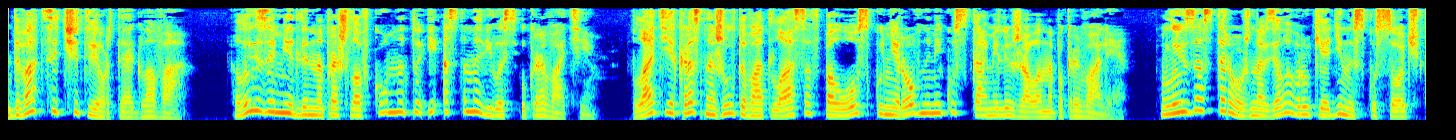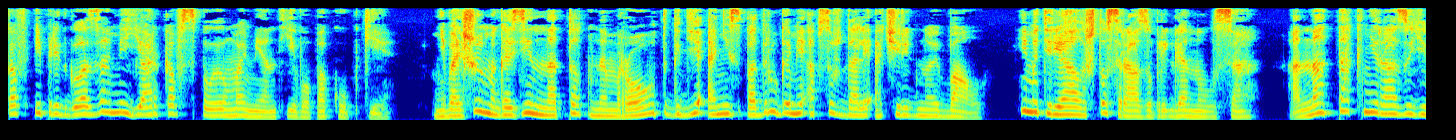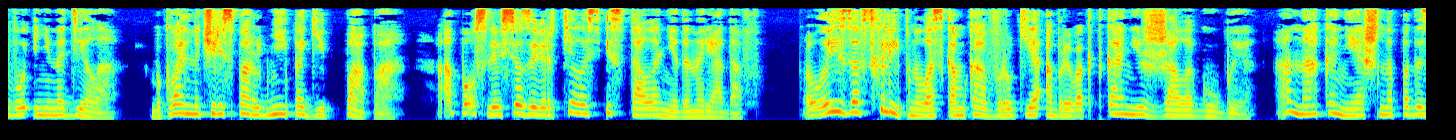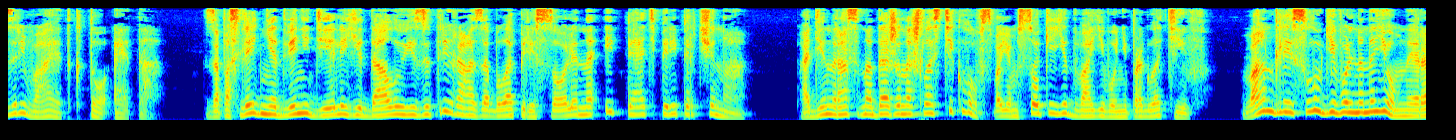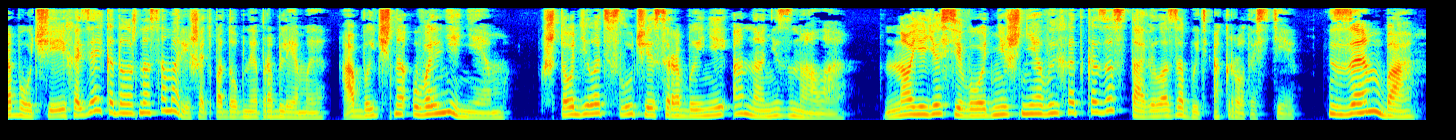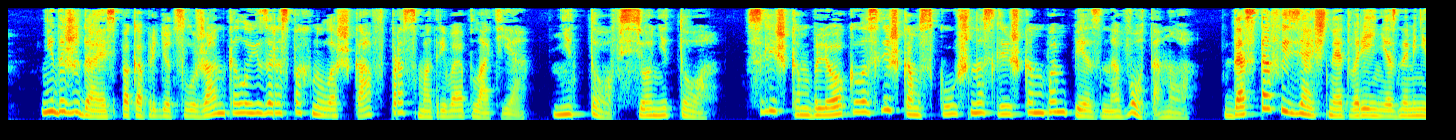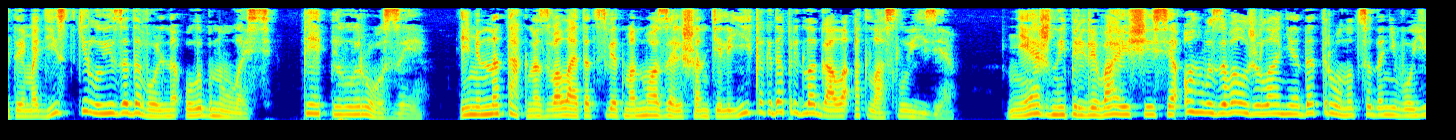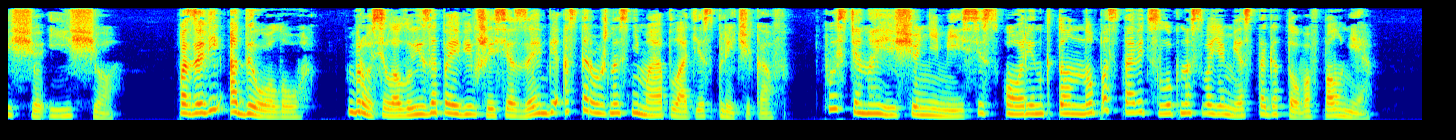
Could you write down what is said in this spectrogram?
24 глава. Луиза медленно прошла в комнату и остановилась у кровати. Платье красно-желтого атласа в полоску неровными кусками лежало на покрывале. Луиза осторожно взяла в руки один из кусочков, и перед глазами ярко всплыл момент его покупки. Небольшой магазин на Тоттенем-Роуд, где они с подругами обсуждали очередной бал. И материал, что сразу приглянулся. Она так ни разу его и не надела. Буквально через пару дней погиб папа, а после все завертелось и стало не до нарядов. Луиза всхлипнула, скомкав в руке обрывок ткани, сжала губы. Она, конечно, подозревает, кто это. За последние две недели еда Луизы три раза была пересолена и пять переперчена. Один раз она даже нашла стекло в своем соке, едва его не проглотив. В Англии слуги вольнонаемные рабочие, и хозяйка должна сама решать подобные проблемы. Обычно увольнением. Что делать в случае с рабыней, она не знала. Но ее сегодняшняя выходка заставила забыть о кротости. «Земба!» Не дожидаясь, пока придет служанка, Луиза распахнула шкаф, просматривая платье. «Не то, все не то. Слишком блекло, слишком скучно, слишком помпезно. Вот оно!» Достав изящное творение знаменитой модистки, Луиза довольно улыбнулась. «Пепел розы». Именно так назвала этот цвет мадмуазель Шантильи, когда предлагала атлас Луизе. Нежный, переливающийся, он вызывал желание дотронуться до него еще и еще. «Позови Адеолу», – бросила Луиза появившаяся Земби, осторожно снимая платье с плечиков. Пусть она еще не миссис Орингтон, но поставить слуг на свое место готова вполне.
